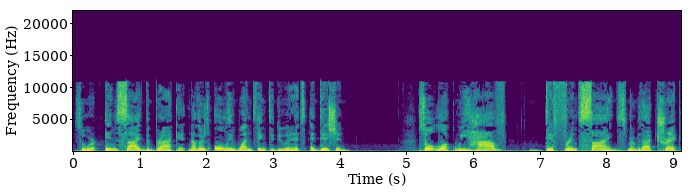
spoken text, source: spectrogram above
So we're inside the bracket. Now there's only one thing to do, and it's addition. So look, we have different signs. Remember that trick?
